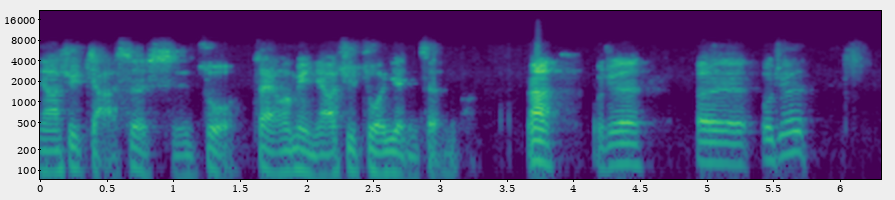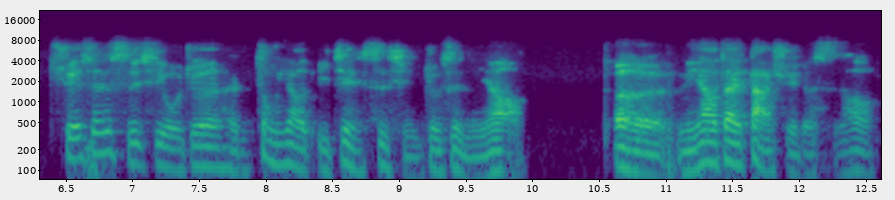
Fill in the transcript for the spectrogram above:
你要去假设实做，在后面你要去做验证嘛。那我觉得，呃，我觉得。学生时期，我觉得很重要的一件事情就是你要，呃，你要在大学的时候，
